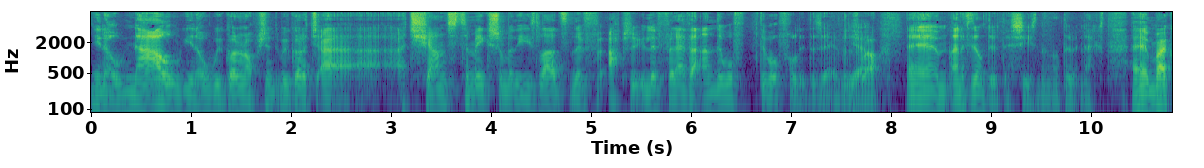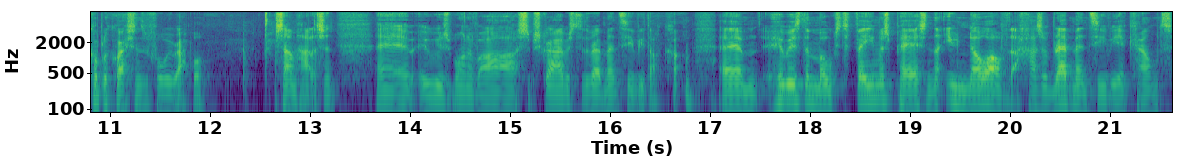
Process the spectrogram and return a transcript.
you know, now, you know, we've got an option, we've got a, a, a chance to make some of these lads live absolutely live forever and they will they will fully deserve it as well. Um, and if they don't do it this season, then they'll do it next. Um, right, a couple of questions before we wrap up. Sam Harrison, um, who is one of our subscribers to the redmentv.com. Um, who is the most famous person that you know of that has a Redmen TV account?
